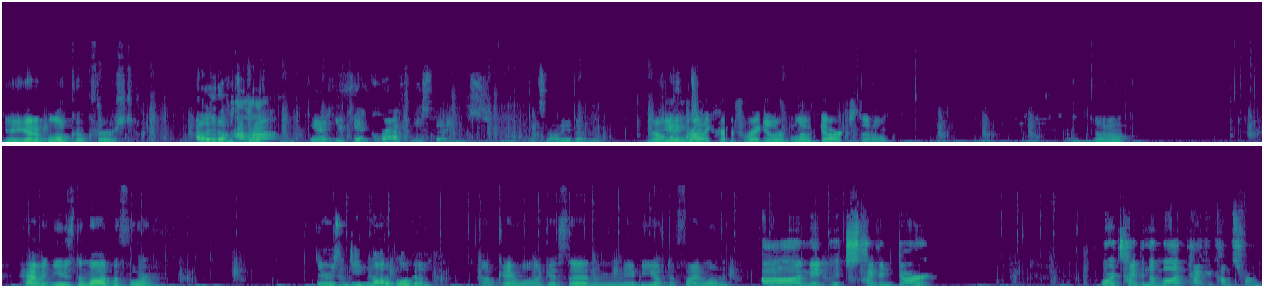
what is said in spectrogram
Yeah, you gotta blow Cook first. I don't even know if it's real. Haha. You can't. You can't craft these things. It's not even. No, You I can probably craft regular blow darts though. don't know. Haven't used the mod before. There is indeed not a blowgun. Okay, well, I guess then maybe you have to find one. Uh, maybe just type in dart, or type in the mod pack it comes from.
